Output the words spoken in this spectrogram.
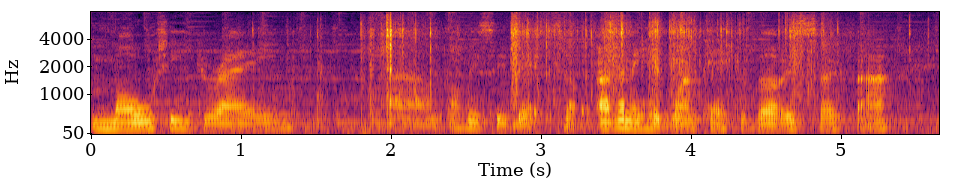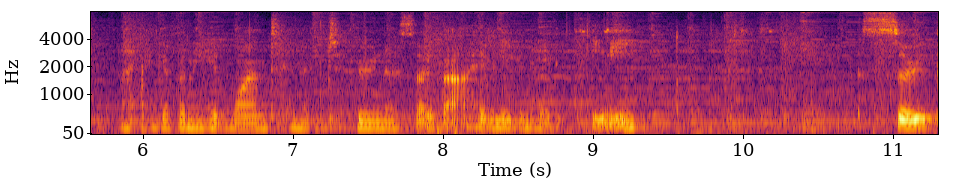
multi-grain um, obviously that's not I've only had one pack of those so far. I think I've only had one tin of tuna so far. I haven't even had any soup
